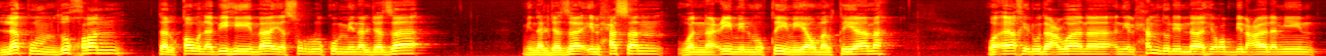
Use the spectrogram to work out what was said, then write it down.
لكم ذخرا تلقون به ما يسركم من الجزاء. من الجزاء الحسن والنعيم المقيم يوم القيامة. وآخر دعوانا أن الحمد لله رب العالمين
